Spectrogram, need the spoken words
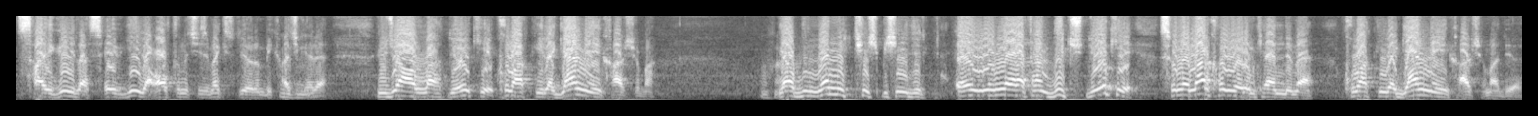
saygıyla, sevgiyle altını çizmek istiyorum birkaç kere. Yüce Allah diyor ki kul hakkıyla gelmeyin karşıma. Ya bu ne müthiş bir şeydir. Evreni yaratan güç diyor ki sınırlar koyuyorum kendime. Kul hakkıyla gelmeyin karşıma diyor.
